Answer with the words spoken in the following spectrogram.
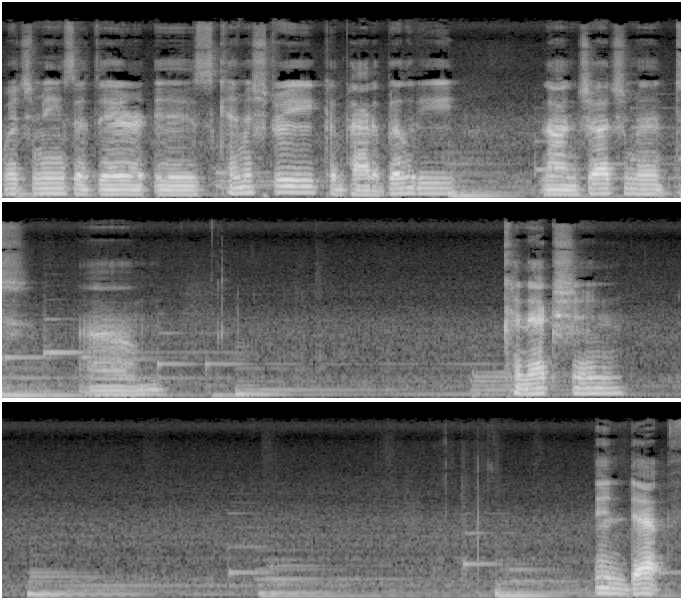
Which means that there is chemistry, compatibility, non judgment, um, connection. In depth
